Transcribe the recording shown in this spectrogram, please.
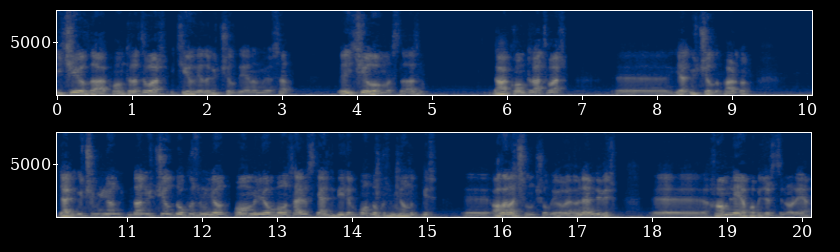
2 yıl daha kontratı var. 2 yıl ya da 3 yıldı yanılmıyorsam. Ve 2 yıl olması lazım. Daha kontrat var. Ee, ya 3 yıldı pardon. Yani 3 milyondan 3 yıl 9 milyon 10 milyon bonservis geldi diyelim 19 milyonluk bir e, alan açılmış oluyor ve önemli bir e, hamle yapabilirsin oraya.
